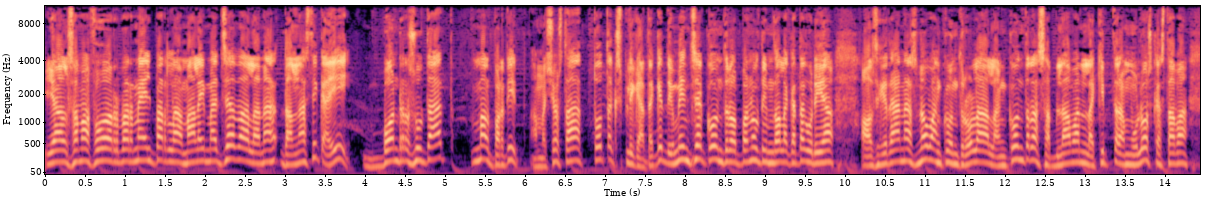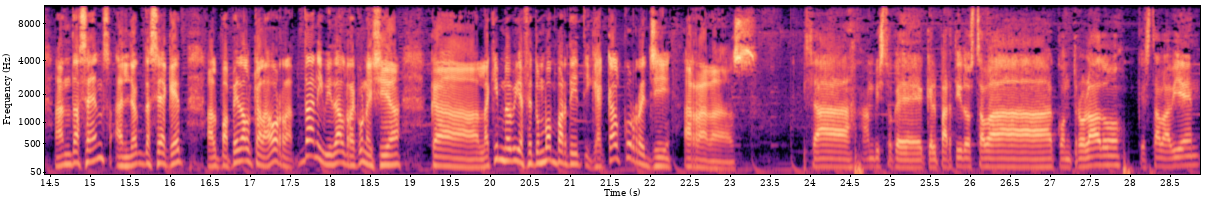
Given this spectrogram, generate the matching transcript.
I el semàfor vermell per la mala imatge de la, del Nàstic ahir. Bon resultat, mal partit. Amb això està tot explicat. Aquest diumenge, contra el penúltim de la categoria, els granes no van controlar l'encontre, sablaven l'equip tremolós que estava en descens, en lloc de ser aquest el paper del Calahorra. Dani Vidal reconeixia que l'equip no havia fet un bon partit i que cal corregir errades. Quizá han visto que, el partido estaba controlado, que estaba bien.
